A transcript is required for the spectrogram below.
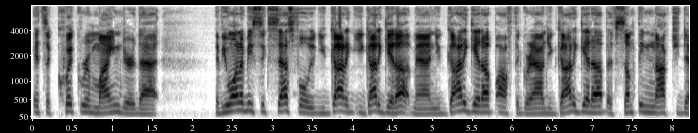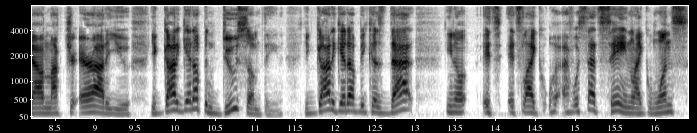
it's a quick reminder that If you want to be successful, you gotta you gotta get up, man. You gotta get up off the ground. You gotta get up. If something knocked you down, knocked your air out of you, you gotta get up and do something. You gotta get up because that, you know, it's it's like what's that saying? Like once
